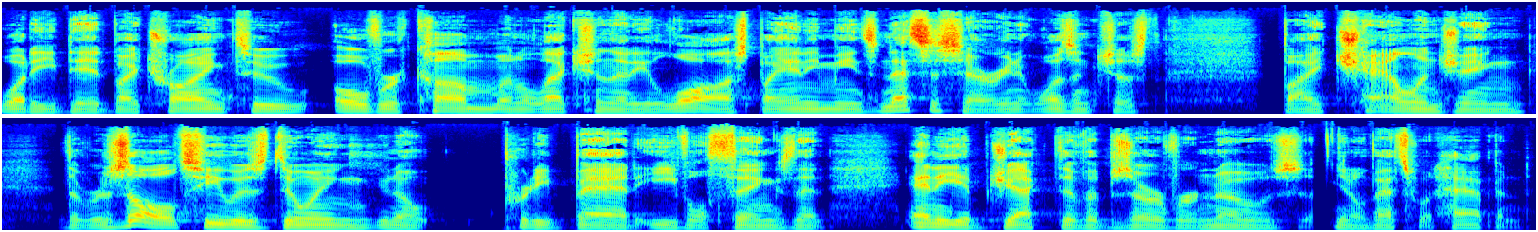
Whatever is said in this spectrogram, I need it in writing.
what he did by trying to overcome an election that he lost by any means necessary. And it wasn't just by challenging the results. He was doing, you know, pretty bad, evil things that any objective observer knows, you know, that's what happened.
